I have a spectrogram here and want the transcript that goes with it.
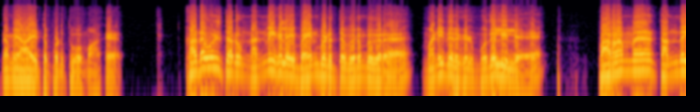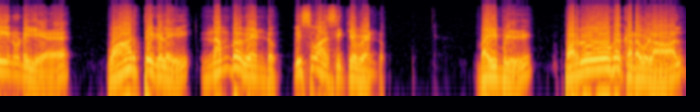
நம்மை ஆயத்தப்படுத்துவோமாக. கடவுள் தரும் நன்மைகளை பயன்படுத்த விரும்புகிற மனிதர்கள் முதலிலே பரம தந்தையினுடைய வார்த்தைகளை நம்ப வேண்டும் விசுவாசிக்க வேண்டும். பைபிள் பரலோக கடவுளால்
